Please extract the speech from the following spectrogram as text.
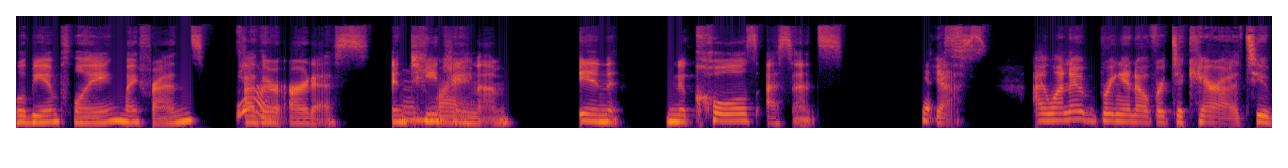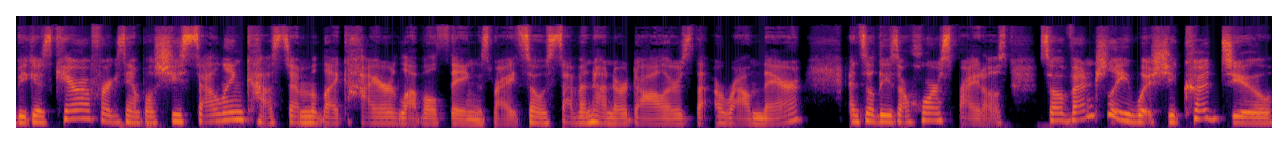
we'll be employing my friends, yeah. other artists, and mm-hmm. teaching right. them in Nicole's essence. Yes. yes. I want to bring it over to Cara too, because Cara, for example, she's selling custom, like higher level things, right? So $700 around there. And so these are horse bridles. So eventually, what she could do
